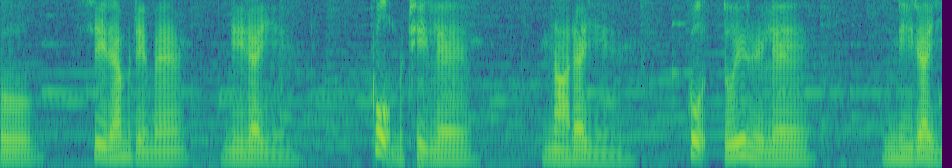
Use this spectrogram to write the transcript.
ကိုရှည်တမ်းမတင်မဲနေရရင်ကို့မထိလဲနာရရင်ကို့သွေးတွေလဲหนีတတ်ရ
